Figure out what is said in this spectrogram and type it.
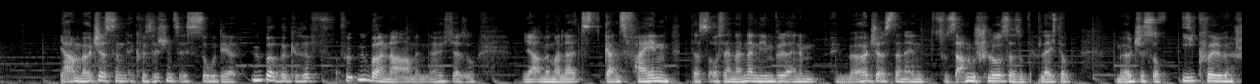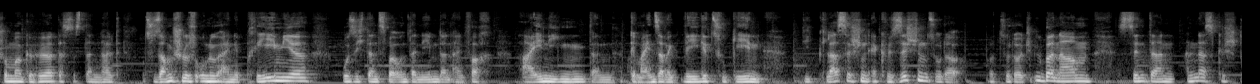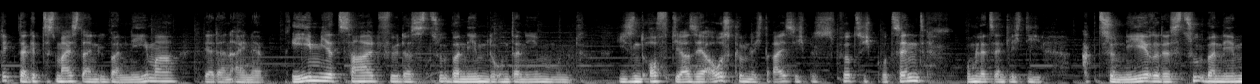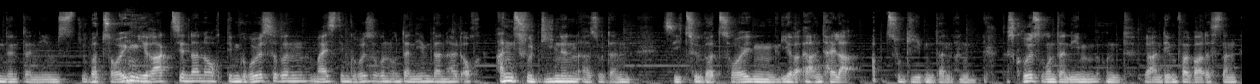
Ja, Mergers and Acquisitions ist so der Überbegriff für Übernahmen. Nicht? Also ja, wenn man jetzt ganz fein das auseinandernehmen will, einem, ein Merger ist dann ein Zusammenschluss, also vielleicht auch Mergers of Equal schon mal gehört, das ist dann halt Zusammenschluss ohne eine Prämie, wo sich dann zwei Unternehmen dann einfach einigen, dann gemeinsame Wege zu gehen. Die klassischen Acquisitions oder zu Deutsch Übernahmen sind dann anders gestrickt. Da gibt es meist einen Übernehmer, der dann eine Prämie zahlt für das zu übernehmende Unternehmen und die sind oft ja sehr auskömmlich, 30 bis 40 Prozent um letztendlich die Aktionäre des zu übernehmenden Unternehmens zu überzeugen, ihre Aktien dann auch dem größeren, meist dem größeren Unternehmen dann halt auch anzudienen, also dann sie zu überzeugen, ihre Anteile abzugeben dann an das größere Unternehmen. Und ja, in dem Fall war das dann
